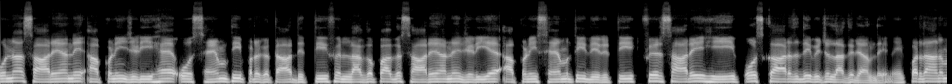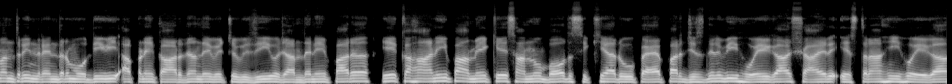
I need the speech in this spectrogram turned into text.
ਉਹਨਾਂ ਸਾਰਿਆਂ ਨੇ ਆਪਣੀ ਜਿਹੜੀ ਹੈ, ਉਹ ਸਹਿਮਤੀ ਪ੍ਰਗਟਾ ਦਿੱਤੀ। ਫਿਰ ਲਗਭਗ ਸਾਰਿਆਂ ਨੇ ਜਿਹੜੀ ਹੈ, ਆਪਣੀ ਸਹਿਮਤੀ ਦੇ ਦਿੱਤੀ। ਫਿਰ ਸਾਰੇ ਹੀ ਉਸ ਕਾਰਜ ਦੇ ਵਿੱਚ ਲੱਗ ਜਾਂਦੇ ਨੇ। ਪ੍ਰਧਾਨ ਮੰਤਰੀ ਨਰਿੰਦਰ ਮੋਦੀ ਵੀ ਆਪਣੇ ਕਾਰਜਾਂ ਦੇ ਵਿੱਚ ਬਿਜ਼ੀ ਹੋ ਜਾਂਦੇ ਨੇ। ਪਰ ਇਹ ਕਹਾਣੀ ਭਾਵੇਂ ਕਿ ਸਾਨੂੰ ਬਹੁਤ ਸਿੱਖਿਆ ਰੂਪ ਹੈ, ਪਰ ਜਿਸ ਦਿਨ ਵੀ ਹੋਏਗਾ, ਸ਼ਾਇਦ ਇਸ ਤਰ੍ਹਾਂ ਹੀ ਹੋਏਗਾ।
